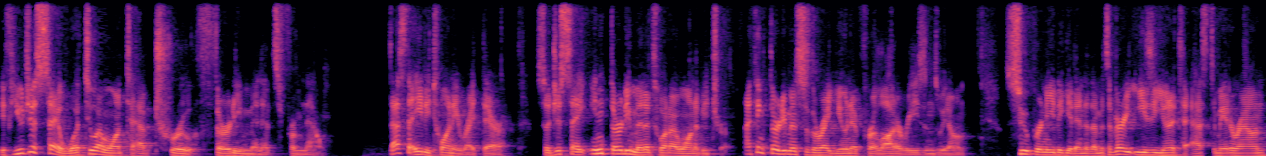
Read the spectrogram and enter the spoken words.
if you just say, what do I want to have true 30 minutes from now? That's the 80 20 right there. So just say in 30 minutes what I want to be true. I think 30 minutes is the right unit for a lot of reasons. We don't super need to get into them. It's a very easy unit to estimate around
